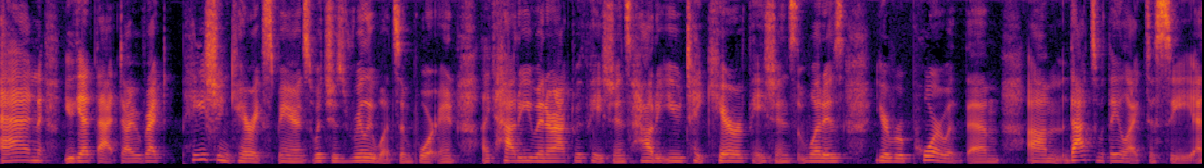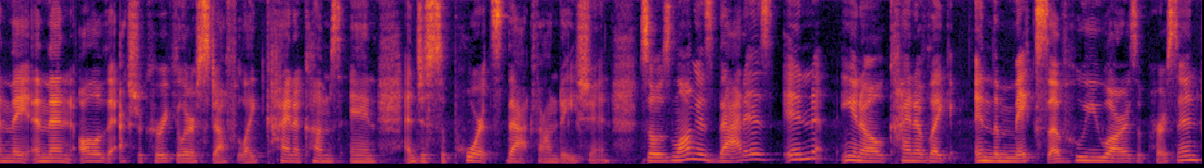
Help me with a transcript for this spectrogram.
and you get that direct patient care experience, which is really what's important. Like how do you interact with patients? How do you take care of patients? What is your rapport with them? Um, that's what they like to see. And they and then all of the extracurricular stuff like kind of comes in and just supports that foundation. So as long as that is in, you know, kind of like in the mix of who you are as a person,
